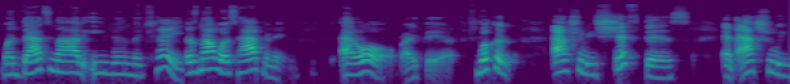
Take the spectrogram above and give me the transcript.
when that's not even the case? That's not what's happening at all, right there. What could actually shift this and actually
